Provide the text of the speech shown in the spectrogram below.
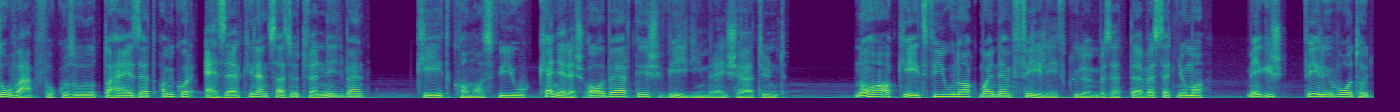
tovább fokozódott a helyzet, amikor 1954-ben két kamasz fiú, Kenyeres Albert és Víg Imre is eltűnt. Noha a két fiúnak majdnem fél év különbözettel veszett nyoma, mégis félő volt, hogy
